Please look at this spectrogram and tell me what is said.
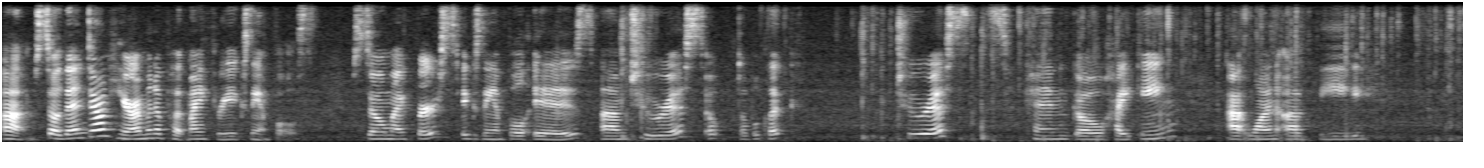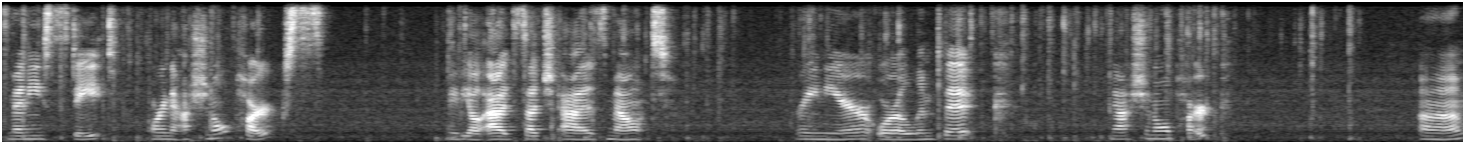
Um, so then down here, I'm going to put my three examples. So my first example is um, tourists, oh, double click. Tourists can go hiking at one of the many state or national parks. Maybe I'll add such as Mount Rainier or Olympic National Park. Um,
